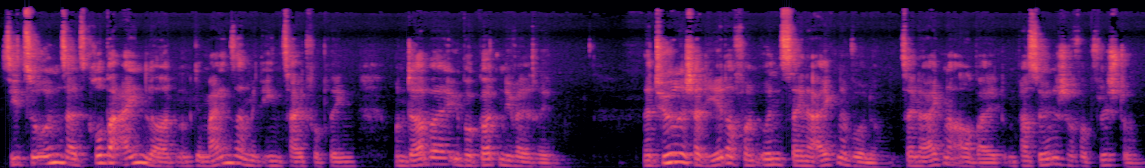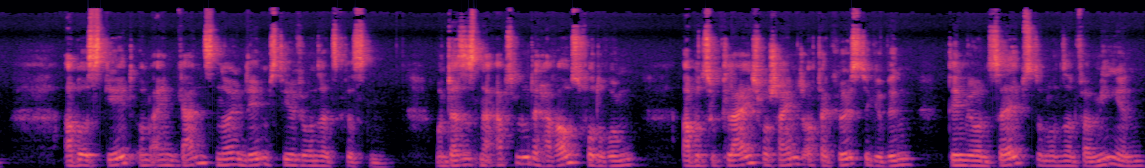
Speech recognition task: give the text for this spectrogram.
sie zu uns als Gruppe einladen und gemeinsam mit ihnen Zeit verbringen und dabei über Gott und die Welt reden. Natürlich hat jeder von uns seine eigene Wohnung, seine eigene Arbeit und persönliche Verpflichtungen. Aber es geht um einen ganz neuen Lebensstil für uns als Christen. Und das ist eine absolute Herausforderung, aber zugleich wahrscheinlich auch der größte Gewinn, den wir uns selbst und unseren Familien,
